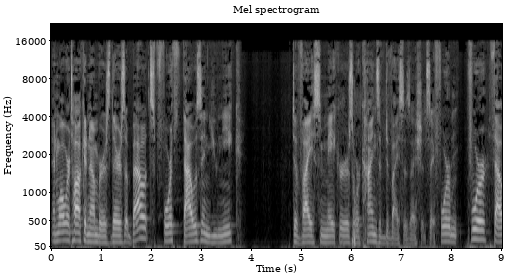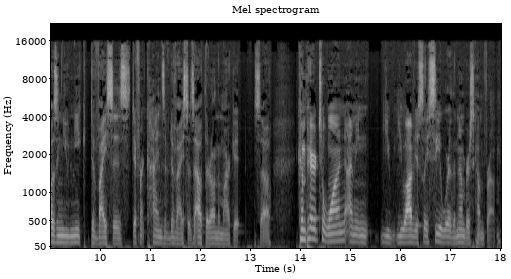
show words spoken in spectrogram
And while we're talking numbers, there's about 4,000 unique device makers or kinds of devices, I should say. Four 4,000 unique devices, different kinds of devices out there on the market. So, compared to one, I mean, you you obviously see where the numbers come from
